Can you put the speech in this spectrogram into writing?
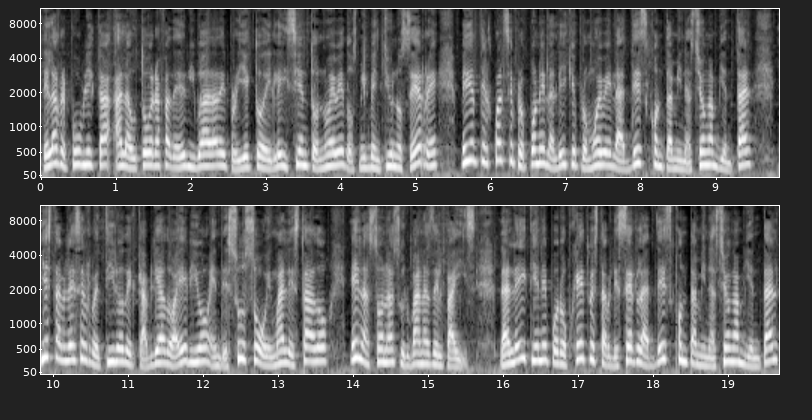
de la República a la autógrafa derivada del proyecto de ley 109-2021 CR, mediante el cual se propone la ley que promueve la descontaminación ambiental y establece el retiro del cableado aéreo en desuso o en mal estado en las zonas urbanas del país. La ley tiene por objeto establecer la descontaminación ambiental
